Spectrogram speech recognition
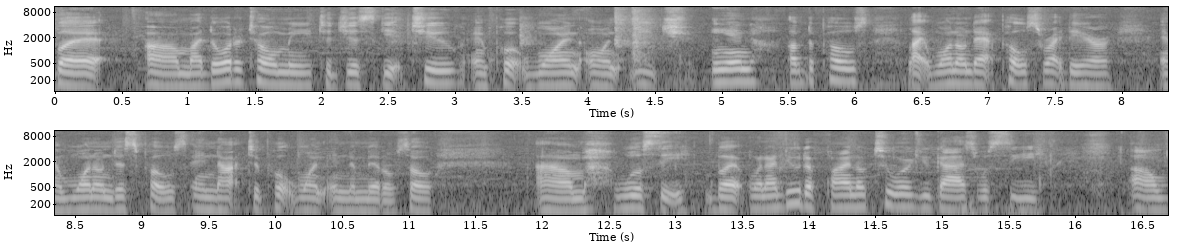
but um, my daughter told me to just get two and put one on each end of the post, like one on that post right there and one on this post, and not to put one in the middle. So um, we'll see. But when I do the final tour, you guys will see um,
